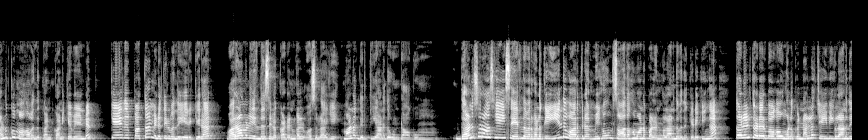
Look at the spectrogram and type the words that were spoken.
அணுக்கமாக வந்து கண்காணிக்க வேண்டும். கேது பத்தாம் இடத்தில் வந்து இருக்கிறார். வராமல் இருந்த சில கடன்கள் வசூலாகி மன திருப்தியானது உண்டாகும். தனுசு ராசியை சேர்ந்தவர்களுக்கு இந்த வாரத்தில் மிகவும் சாதகமான பலன்களானது வந்து கிடைக்குங்க. தொழில் தொடர்பாக உங்களுக்கு நல்ல செய்திகளானது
